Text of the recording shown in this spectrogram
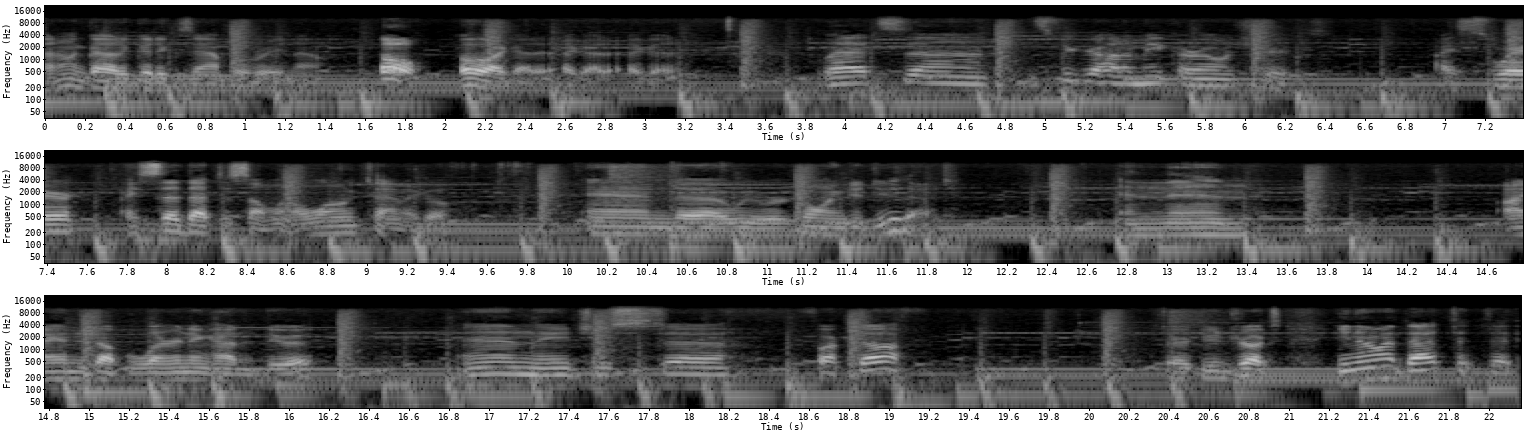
I don't got a good example right now. Oh, oh, I got it. I got it. I got it. Let's uh, let's figure out how to make our own shirts. I swear, I said that to someone a long time ago, and uh, we were going to do that. And then I ended up learning how to do it, and they just uh, fucked off. Started doing drugs. You know what? That, that that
